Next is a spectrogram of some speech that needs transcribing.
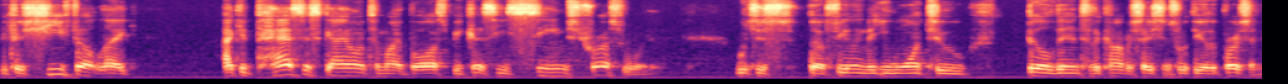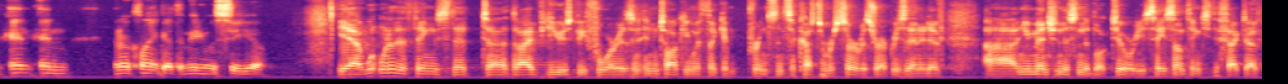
because she felt like I could pass this guy on to my boss because he seems trustworthy, which is the feeling that you want to build into the conversations with the other person. And, and, and our client got the meeting with CEO. Yeah, one of the things that uh, that I've used before is in, in talking with, like, a, for instance, a customer service representative, uh, and you mentioned this in the book too, where you say something to the effect of,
